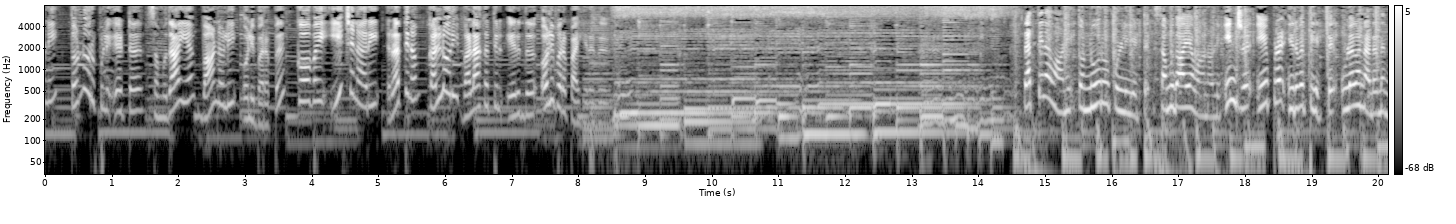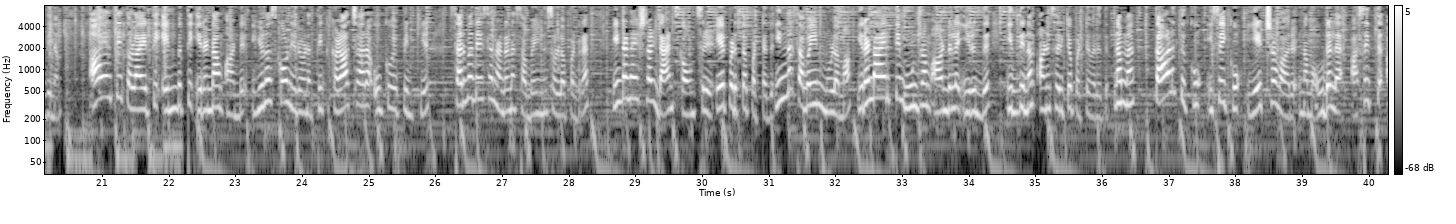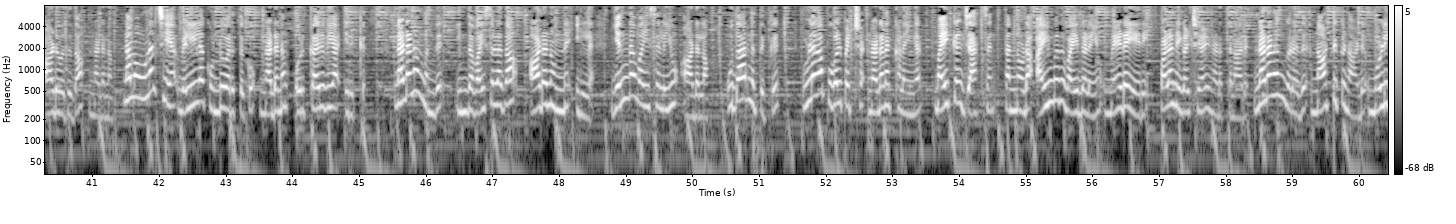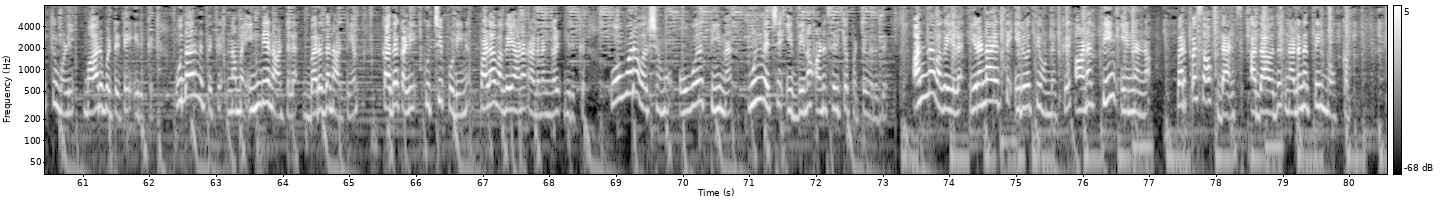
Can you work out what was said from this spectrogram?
பாணி தொண்ணூறு புள்ளி எட்டு சமுதாய வானொலி ஒலிபரப்பு கோவை ஈச்சனாரி ரத்தினம் கல்லூரி வளாகத்தில் இருந்து ஒலிபரப்பாகிறது. ரத்தினவாணி தொண்ணூறு புள்ளி எட்டு சமுதாய வானொலி. இன்று ஏப்ரல் இருபத்தி எட்டு உலக நடன தினம். ஆயிரத்தி தொள்ளாயிரத்தி எண்பத்தி இரண்டாம் ஆண்டு யுனெஸ்கோ நிறுவனத்தின் கலாச்சார ஊக்குவிப்பின் கீழ் சர்வதேச நடன சபைன்னு சொல்லப்படுற இன்டர்நேஷனல் டான்ஸ் கவுன்சில் ஏற்படுத்தப்பட்டது. இந்த சபையின் மூலமா இரண்டாயிரத்தி மூன்றாம் ஆண்டுல இருந்து இத்தினம் அனுசரிக்கப்பட்டு வருது. நம்ம தாளத்துக்கும் இசைக்கும் ஏற்றவாறு நம்ம உடலை அசைத்து ஆடுவதுதான் நடனம். நம்ம உணர்ச்சியை வெளியில கொண்டு வரத்துக்கும் நடனம் ஒரு கருவியா இருக்கு. நடனம் வந்து இந்த வயசுல தான் ஆடணும்னு இல்ல. எந்த வயசுலயும் ஆடலாம். உதாரணத்துக்கு உலக புகழ்பெற்ற நடன கலைஞர் மைக்கேல் ஜாக்சன் தன்னோட ஐம்பது வயதுலையும் மேடை ஏறி பல நிகழ்ச்சிகள் நடத்தினாரு. நடனங்கிறது நாட்டுக்கு நாடு மொழிக்கு மொழி மாறுபட்டுட்டே இருக்கு. உதாரணத்துக்கு நம்ம இந்திய நாட்டுல பரதநாட்டியம் கதகளி குச்சிப்புடின்னு பல வகையான நடனங்கள் இருக்கு. ஒவ்வொரு வருஷமும் ஒவ்வொரு தீமை முன் வச்சு இத்தினம் அனுசரிக்கப்பட்டு வருது. அந்த வகையில இரண்டாயிரத்தி இருபத்தி ஒண்ணுக்கு ஆன தீம் என்னன்னா பர்பஸ் ஆஃப் டான்ஸ் அதாவது நடனத்தின் நோக்கம்.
